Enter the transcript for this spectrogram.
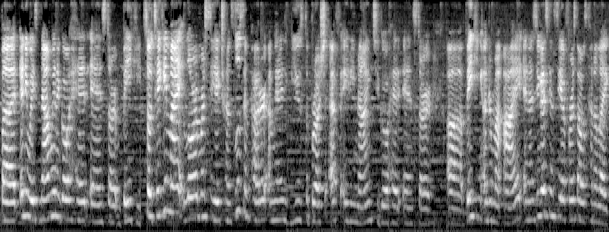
But anyways, now I'm going to go ahead and start baking. So taking my Laura Mercier translucent powder, I'm going to use the brush F89 to go ahead and start uh, baking under my eye. And as you guys can see at first I was kind of like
